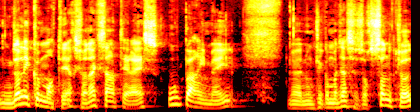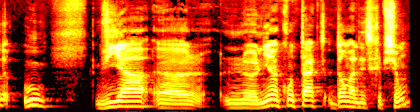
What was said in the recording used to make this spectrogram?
donc dans les commentaires, si y en a que ça intéresse, ou par email, euh, donc les commentaires c'est sur SoundCloud, ou via euh, le lien contact dans ma description.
